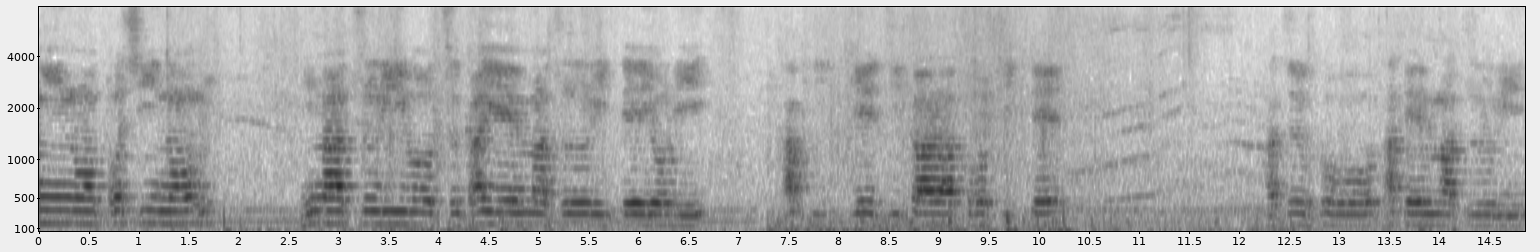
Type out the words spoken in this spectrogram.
年の見祭りを使え祭りてよりかきけ力として初法立て祭り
